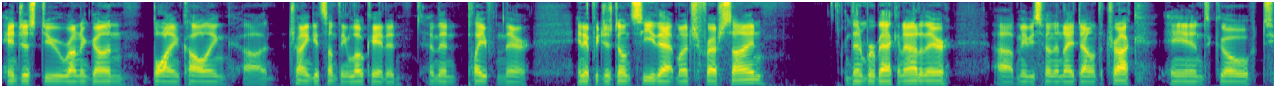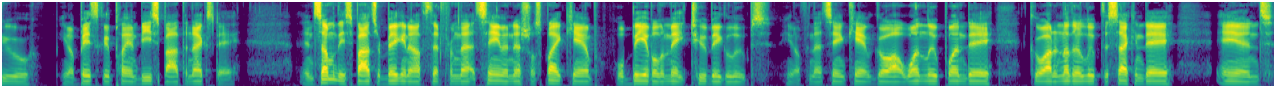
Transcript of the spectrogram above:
and just do run and gun, blind calling, uh, try and get something located, and then play from there. And if we just don't see that much fresh sign, then we're backing out of there. Uh, maybe spend the night down at the truck and go to you know basically plan B spot the next day. And some of these spots are big enough that from that same initial spike camp, we'll be able to make two big loops. You know, from that same camp, go out one loop one day, go out another loop the second day, and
